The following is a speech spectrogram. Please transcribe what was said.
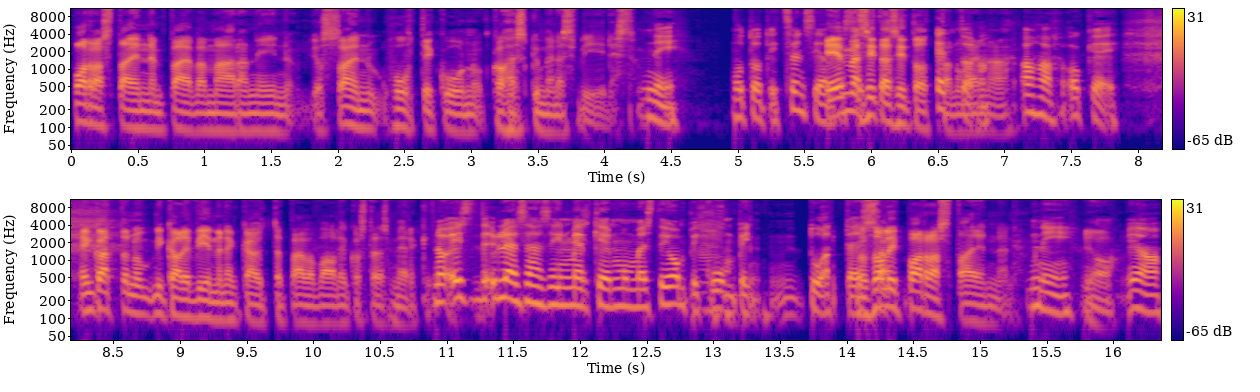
parasta ennen päivämäärä, niin jossain huhtikuun 25. Niin. Mutta otit sen sieltä. En mä sit- sitä sit ottanut Et enää. Aha, okei. Okay. En kattonut, mikä oli viimeinen käyttöpäivä, vai oliko sitä edes merkitty. No ei sit, yleensähän siinä melkein mun mielestä jompikumpi tuotteessa. No se oli parasta ennen. Niin, Joo. joo.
